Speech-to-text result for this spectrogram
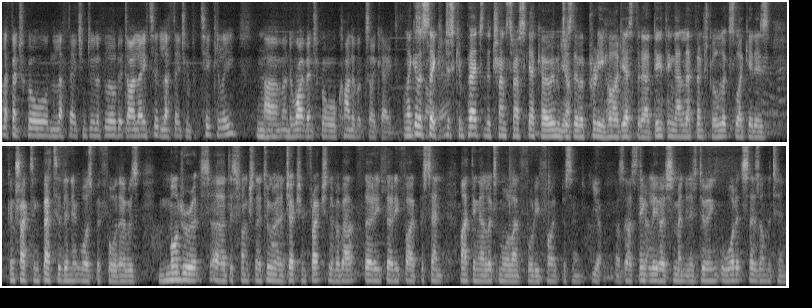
left ventricle and the left atrium do look a little bit dilated, left atrium particularly, mm-hmm. um, and the right ventricle kind of looks okay. And I got to say, here. just compared to the transthoracic echo images yeah. that were pretty hard yesterday, I do think that left ventricle looks like it is contracting better than it was before. There was moderate uh, dysfunction. They're talking about ejection fraction of about 30, 35%. I think that looks more like 45%. Yeah. So I think yeah. levosimendan is doing what it says on the tin.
